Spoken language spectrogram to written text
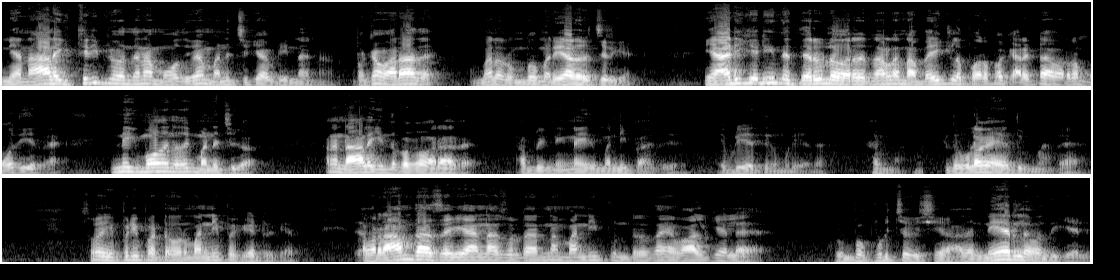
நீ நாளைக்கு திருப்பி வந்தேன்னா மோதுவேன் மன்னிச்சிக்க அப்படின்னா என்ன? பக்கம் வராத. உன் மேலே ரொம்ப மரியாதை வச்சுருக்கேன். நீ அடிக்கடி இந்த தெருவில் வர்றதுனால நான் பைக்கில் போகிறப்ப கரெக்டாக வர்றேன் மோதிடுறேன். இன்றைக்கி மோதினதுக்கு மன்னிச்சுக்கோ. ஆனால் நாளைக்கு இந்த பக்கம் வராத. அப்படின்னீங்கன்னா இது மன்னிப்பாது. எப்படி ஏத்துக்க முடியாது ஆமாம் இந்த உலகம் ஏற்றுக்குமா அதை? ஸோ இப்படிப்பட்ட ஒரு மன்னிப்பை கேட்டிருக்காரு. அவர் ராம்தாஸ் ஐயா என்ன சொல்கிறாருன்னா மன்னிப்புன்றது தான் என் வாழ்க்கையில் ரொம்ப பிடிச்ச விஷயம். அதை நேரில் வந்து கேளு.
